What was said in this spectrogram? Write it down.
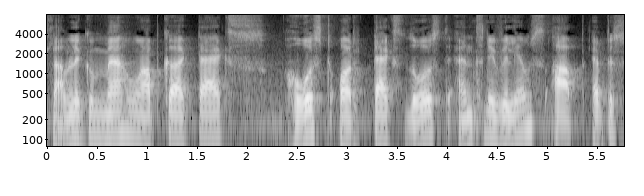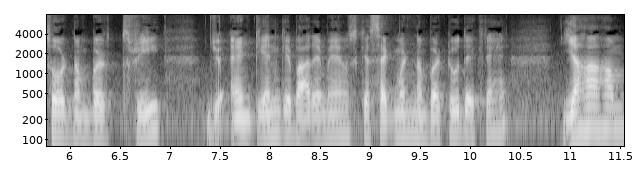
السلام علیکم، میں ہوں آپ کا ٹیکس ہوسٹ اور ٹیکس دوست اینتھنی ولیمز۔ آپ ایپیسوڈ نمبر تھری جو این ٹی این کے بارے میں ہے اس کے سیگمنٹ نمبر ٹو دیکھ رہے ہیں۔ یہاں ہم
